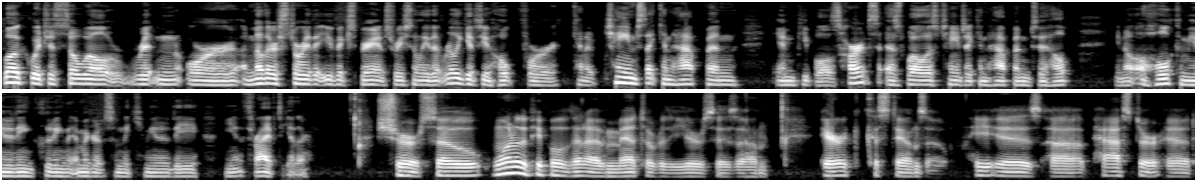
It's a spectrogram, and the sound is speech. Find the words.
book, which is so well written, or another story that you've experienced recently that really gives you hope for kind of change that can happen in people's hearts, as well as change that can happen to help you know a whole community, including the immigrants in the community, you know, thrive together. Sure. So one of the people that I've met over the years is um, Eric Costanzo. He is a pastor at,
